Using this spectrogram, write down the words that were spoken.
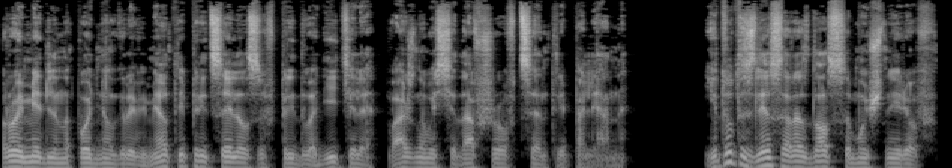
Рой медленно поднял гравимет и прицелился в предводителя, важного седавшего в центре поляны. И тут из леса раздался мощный рев.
